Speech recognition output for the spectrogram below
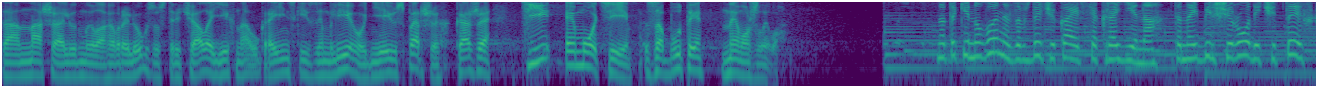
Та наша Людмила Гаврилюк зустрічала їх на українській землі однією з перших. каже: ті емоції забути неможливо. На такі новини завжди чекає вся країна. Та найбільші родичі тих,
